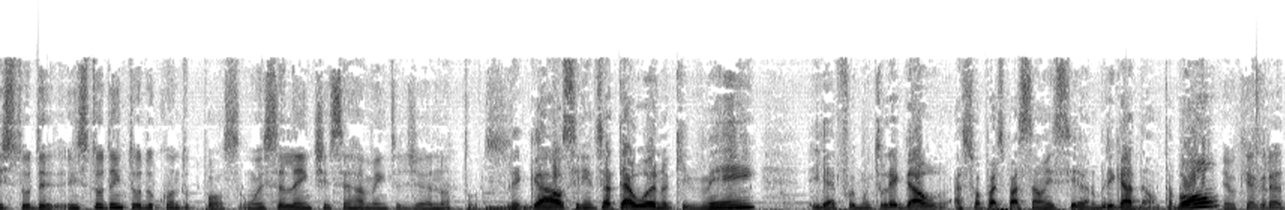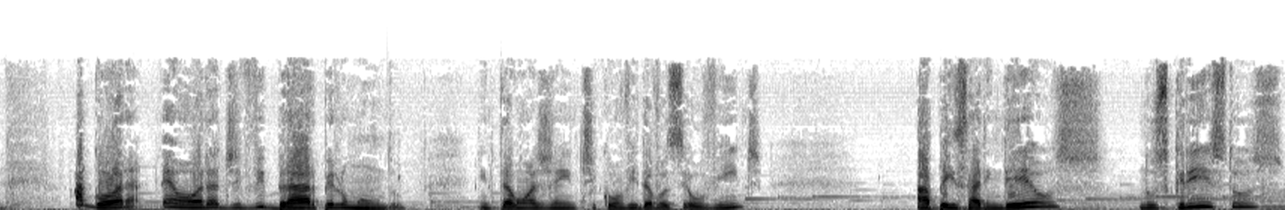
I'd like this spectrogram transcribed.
estudem, estudem tudo quanto possam. Um excelente encerramento de ano a todos. Legal, seguinte, até o ano que vem. E é, foi muito legal a sua participação esse ano. Obrigadão, tá bom? Eu que agradeço. Agora é hora de vibrar pelo mundo. Então a gente convida você, ouvinte, a pensar em Deus, nos Cristos,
